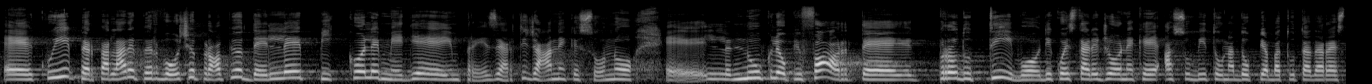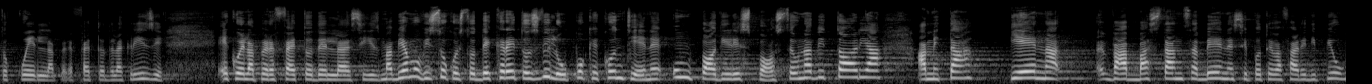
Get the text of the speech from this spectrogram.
è qui per parlare per voce proprio delle piccole e medie imprese imprese artigiane che sono eh, il nucleo più forte, produttivo di questa regione che ha subito una doppia battuta d'arresto, quella per effetto della crisi e quella per effetto del sisma. Abbiamo visto questo decreto sviluppo che contiene un po' di risposte, una vittoria a metà, piena, va abbastanza bene, si poteva fare di più?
